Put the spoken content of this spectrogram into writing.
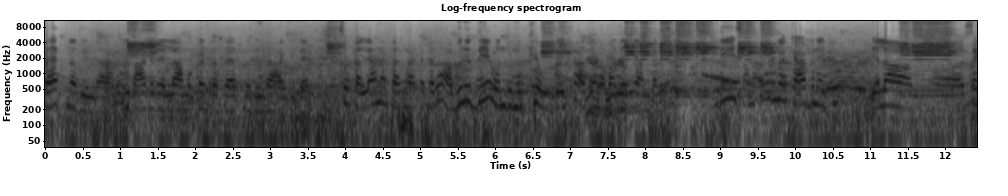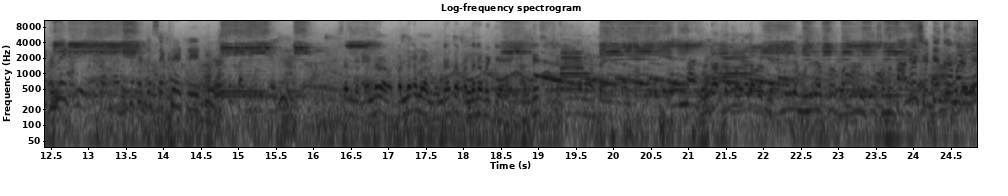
ಪ್ರಯತ್ನದಿಂದ, ಈ ಭಾಗದ ಎಲ್ಲ ಮುಖಂಡರ ಪ್ರಯತ್ನದಿಂದ ಆಗಿದೆ. ಸೊ ಕಲ್ಯಾಣ ಕರ್ನಾಟಕದ ಅಭಿವೃದ್ಧಿಯೇ ಒಂದು ಮುಖ್ಯ ಉದ್ದೇಶ. ಅದು ನಮ್ಮ ಧ್ಯೇಯ ಅಂತ ಇಡೀ ಸಂಪೂರ್ಣ ಕ್ಯಾಬಿನೆಟು ಎಲ್ಲ ಸೆಕ್ರೆಟ್ರಿ ಕರ್ನಾಟಕದ ಸೆಕ್ರೆಟ್ರಿಯೇಟು ಇವತ್ತು ಕಲಬುರಗಿಯಲ್ಲಿ. ಸರ್ ಬಂಧನ ಬಂಧನ ಮೇಡಮ್ ಉನ್ನತ ಬಂಧನ ಬಗ್ಗೆ ಕಾಂಗ್ರೆಸ್ ಷಡ್ಯಂತ್ರ ಮಾಡ್ತಾ ಇದೆ ಏನ್ ಮಾಡ್ಬೇಕು? ಉನ್ನತ ಬಂಧನ ಬಗ್ಗೆ ಕಾಂಗ್ರೆಸ್ ಷಡ್ಯಂತ್ರ ಮಾಡಿದೆ.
